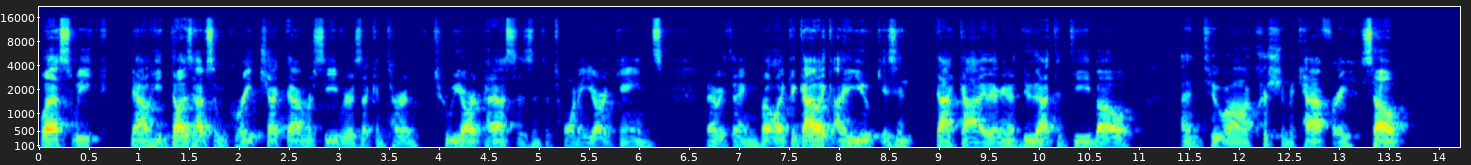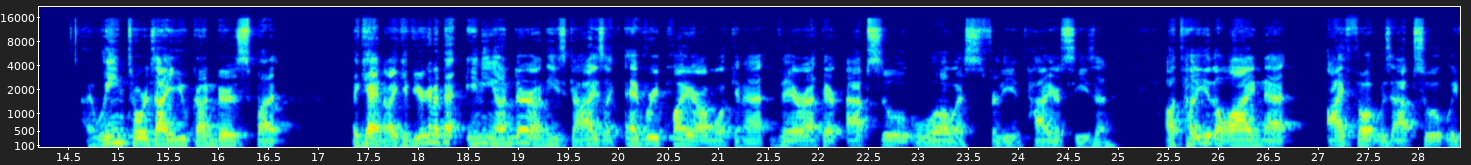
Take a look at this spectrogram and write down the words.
last week. Now he does have some great check down receivers that can turn two yard passes into 20 yard gains and everything. But like a guy like Aiyuk isn't that guy. They're going to do that to Debo and to uh, Christian McCaffrey. So I lean towards Aiyuk unders, but again, like if you're going to bet any under on these guys, like every player I'm looking at, they're at their absolute lowest for the entire season. I'll tell you the line that I thought was absolutely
